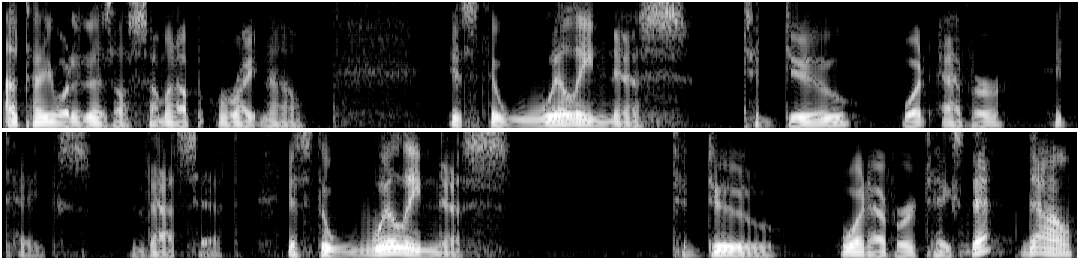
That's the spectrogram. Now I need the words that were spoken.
I'll tell you what it is. I'll sum it up right now. It's the willingness to do whatever it takes. That's it. It's the willingness to do whatever it takes. That now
